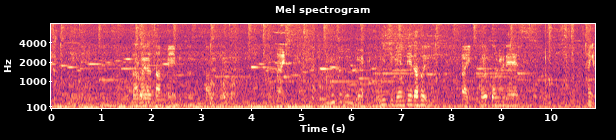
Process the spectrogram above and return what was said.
すお魚屋さん名物乾燥。はい。土日限定。土日限定だそうです。はい。これ購入です。はい。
